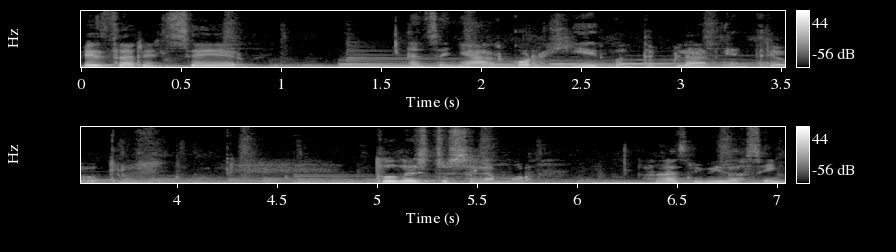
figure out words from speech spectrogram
Es dar el ser, enseñar, corregir, contemplar, entre otros. Todo esto es el amor. ¿Lo has vivido así?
